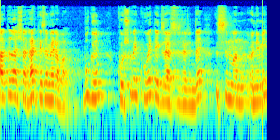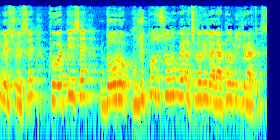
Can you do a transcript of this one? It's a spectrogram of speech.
Arkadaşlar herkese merhaba. Bugün koşu ve kuvvet egzersizlerinde ısınmanın önemi ve süresi, kuvvette ise doğru vücut pozisyonu ve açılarıyla alakalı bilgi vereceğiz.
